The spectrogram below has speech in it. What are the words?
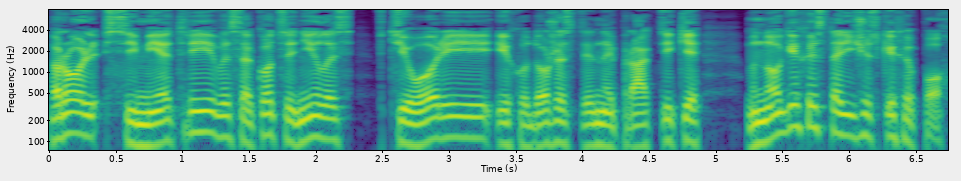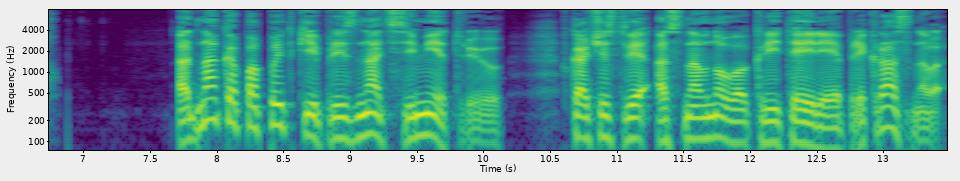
Роль симметрии высоко ценилась в теории и художественной практике многих исторических эпох. Однако попытки признать симметрию в качестве основного критерия прекрасного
